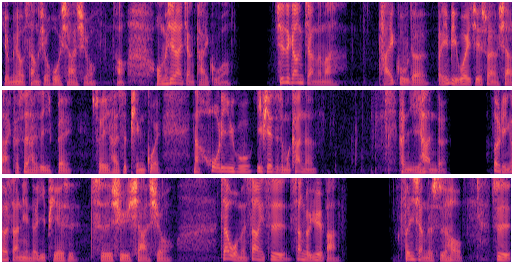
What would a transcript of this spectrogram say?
有没有上修或下修？好，我们先来讲台股哦。其实刚刚讲了嘛，台股的本益比位阶算有下来，可是还是一倍，所以还是偏贵。那获利预估 EPS 怎么看呢？很遗憾的，二零二三年的 EPS 持续下修。在我们上一次上个月吧分享的时候，是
